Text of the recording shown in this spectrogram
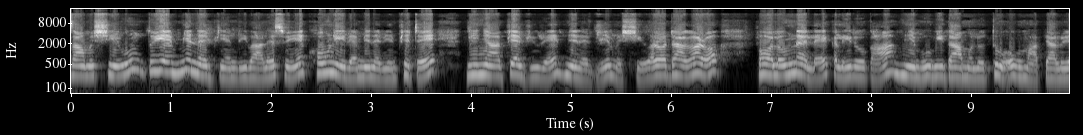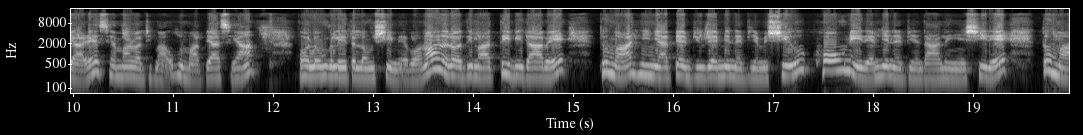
ဆောင်မရှိဘူးသူရဲ့မျက်နှာပြင်ဒီပါလဲဆိုရင်ခုံးနေတဲ့မျက်နှာပြင်ဖြစ်တဲ့ညီညာပြန့်ပြူတဲ့မျက်နှာပြင်မရှိဘူးအဲ့တော့ဒါကတော့ဘောလုံးနဲ့လည်းကလေးတို့ကမြင်ဘူးပြီးသားမလို့သူ့ဥပမာပြလို့ရတယ်ဆရာမတော့ဒီမှာဥပမာပြစရာဘောလုံးကလေးတစ်လုံးရှိမယ်ပေါ့နော်အဲ့တော့ဒီမှာတိပြီးသားပဲသူ့မှာညီညာပြန့်ပြူတဲ့မျက်နှာပြင်မရှိဘူးခုံးနေတဲ့မျက်နှာပြင်သားလည်းရှိတယ်သူ့မှာ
